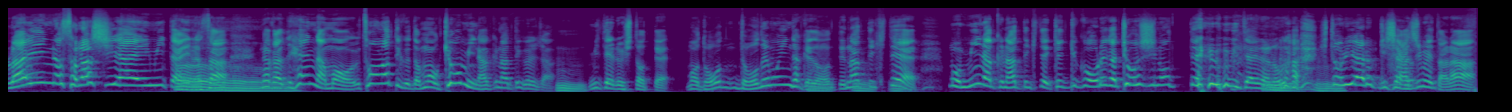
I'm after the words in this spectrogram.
の LINE の晒し合いみたいなさ、うんうんうんうん。なんか変なもうそうなってくるともう興味なくなってくるじゃん、ん。見てる人って。もうどうどうでもいいんだけど、ってなってきて、もう見なくなってきて結局俺が調子乗ってるみたいなのが一人歩きし始めたら、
